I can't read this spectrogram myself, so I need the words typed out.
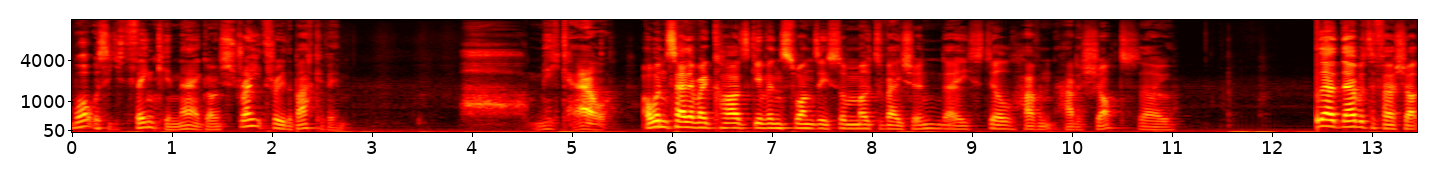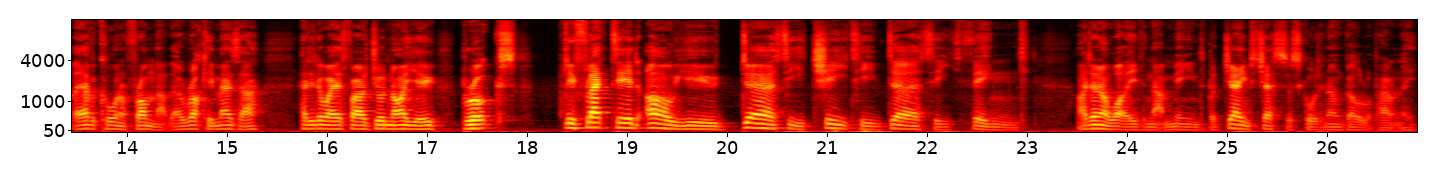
What was he thinking there, going straight through the back of him? Oh, Mikel. I wouldn't say the red card's given Swansea some motivation. They still haven't had a shot, so... There, there was the first shot. They have a corner from that, though. Roque Mesa headed away as far as Jordan Ayew. Brooks deflected. Oh, you dirty, cheaty, dirty thing. I don't know what even that means, but James Chester scored an own goal, apparently.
